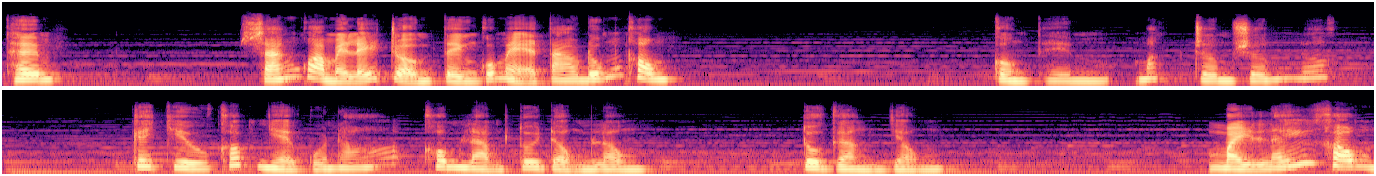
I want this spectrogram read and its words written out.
Thêm, sáng qua mày lấy trộm tiền của mẹ tao đúng không? Con thêm mắt trơm rớm nước. Cái chiều khóc nhẹ của nó không làm tôi động lòng. Tôi gằn giọng. Mày lấy không?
